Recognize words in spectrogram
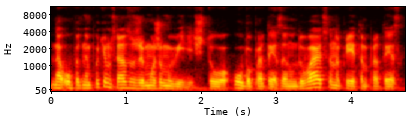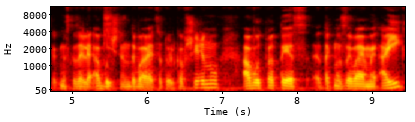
на опытным путем сразу же можем увидеть, что оба протеза надуваются, но при этом протез, как мы сказали, обычно надувается только в ширину, а вот протез, так называемый AX,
